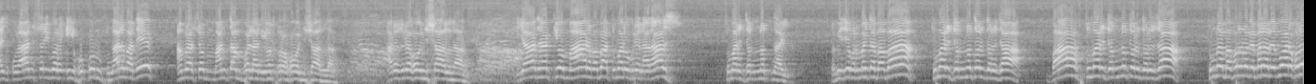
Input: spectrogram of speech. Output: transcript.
আজ কোরআন শরীফের এই হুকুম শোনার বাদে আমরা সব মানতাম ফলা নিয়ত করো হো ইনশাআল্লাহ আরো জোরে হো ইনশাআল্লাহ ইয়াদ রাখিও মার বাবা তোমার উপরে নারাজ তোমার জন্নত নাই নবী যে ফরমাইতা বাবা তোমার জন্নতর দরজা বাপ তোমার জন্নতর দরজা তোমরা বাপর লগে বেলা ব্যবহার করো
